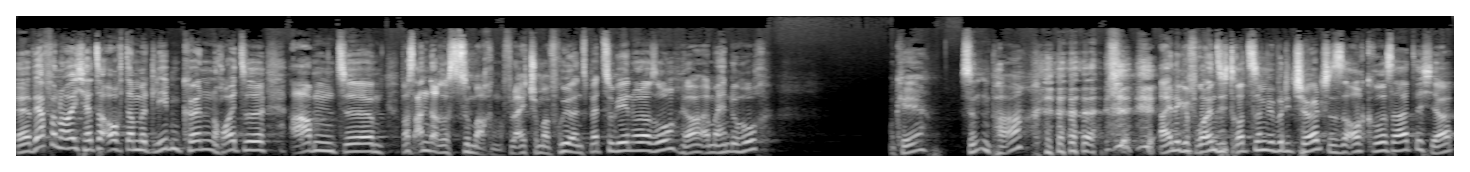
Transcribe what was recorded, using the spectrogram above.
äh, wer von euch hätte auch damit leben können, heute Abend äh, was anderes zu machen? Vielleicht schon mal früher ins Bett zu gehen oder so. Ja, einmal Hände hoch. Okay, sind ein paar. Einige freuen sich trotzdem über die Church. Das ist auch großartig. Ja,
